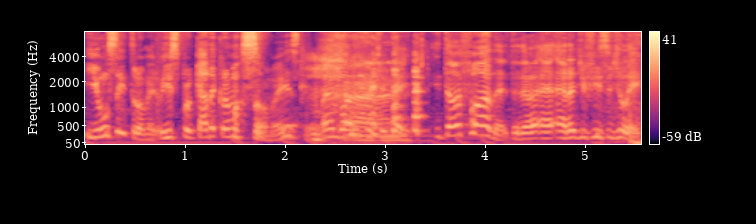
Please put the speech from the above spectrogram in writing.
e um centrômero. Isso por cada cromossomo, é isso? Vai embora a partir daí. Então é foda, entendeu? É- era difícil de ler.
